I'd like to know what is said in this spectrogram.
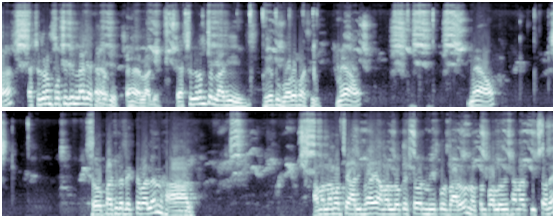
হ্যাঁ? একশো গ্রাম প্রতিদিন লাগে একটা হ্যাঁ, পাখি? হ্যাঁ লাগে। একশো গ্রাম তো লাগেই যেহেতু বড় পাখি। ম্যাও। ম্যাও। তো পাখিটা দেখতে পেলেন আর আমার নাম হচ্ছে আরিফ ভাই আমার লোকেশন মিরপুর বারো নতুন পল্লবী থানার পিছনে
